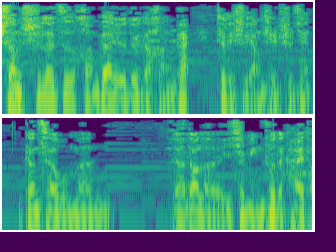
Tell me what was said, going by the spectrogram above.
上是来自杭盖乐队的《杭盖》，这里是羊城时间。刚才我们聊到了一些名著的开头，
